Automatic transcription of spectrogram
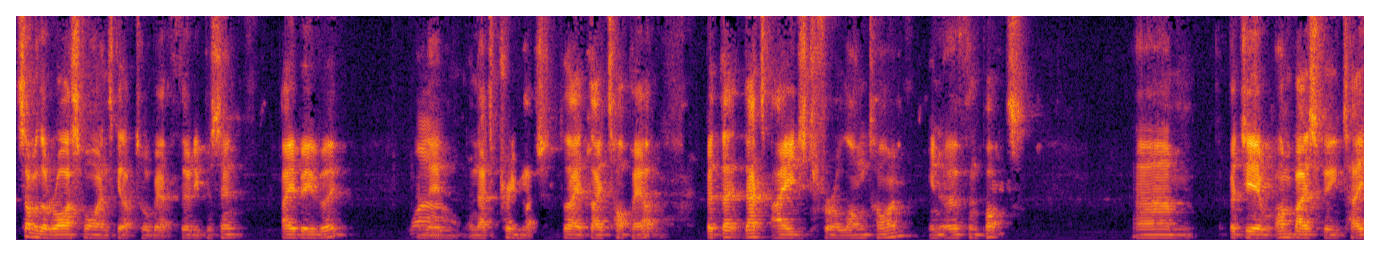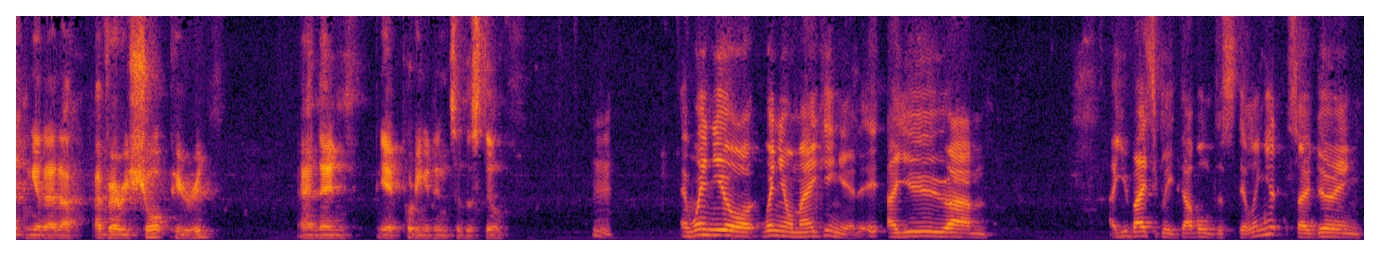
some of the rice wines get up to about thirty percent ABV, Wow. and then and that's pretty much they, they top out. But that that's aged for a long time in earthen pots. Um, but yeah, I'm basically taking it at a, a very short period, and then yeah, putting it into the still. And when you're when you're making it, it- are you um, are you basically double distilling it? So doing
